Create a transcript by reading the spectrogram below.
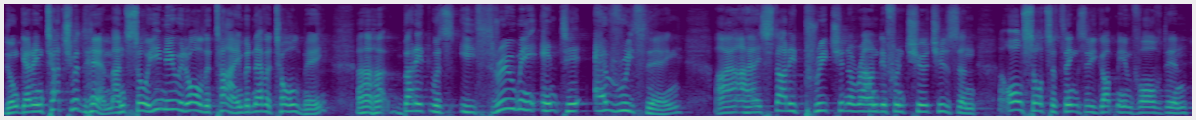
Don't get in touch with him. And so he knew it all the time, but never told me. Uh, but it was, he threw me into everything I, I started preaching around different churches and all sorts of things that he got me involved in.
